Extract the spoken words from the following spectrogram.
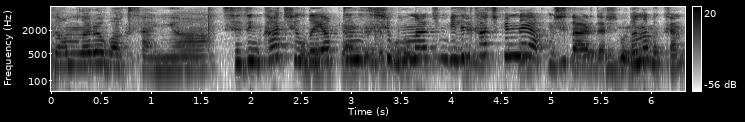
Adamlara bak sen ya. Sizin kaç yılda yaptığınız işi bunlar kim bilir kaç günde yapmışlardır. Bana bakın.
